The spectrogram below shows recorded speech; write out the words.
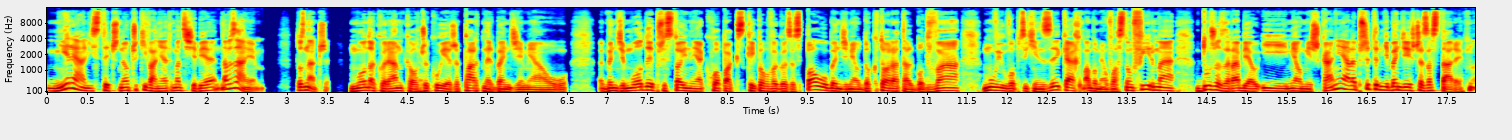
nierealistyczne oczekiwania na temat siebie nawzajem. To znaczy, młoda Koreanka oczekuje, że partner będzie miał, będzie młody, przystojny jak chłopak z k-popowego zespołu, będzie miał doktorat albo dwa, mówił w obcych językach, albo miał własną firmę, dużo zarabiał i miał mieszkanie, ale przy tym nie będzie jeszcze za stary. No,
